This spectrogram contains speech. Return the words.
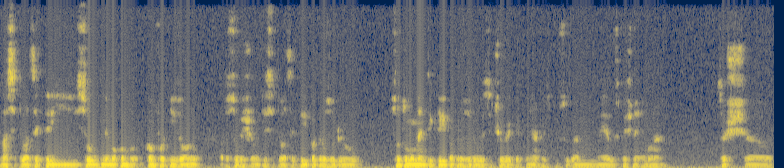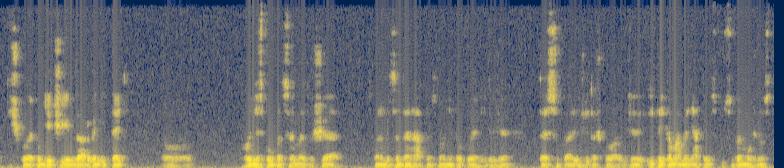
na situace, které jsou mimo komfortní zónu. A to jsou většinou ty situace, které pak rozhodují jsou to momenty, které pak rozhodují, jestli člověk jako nějakým způsobem je úspěšný nebo ne. Což uh, té škole jako vděčím, zároveň i teď uh, hodně spolupracujeme s VŠE, s panem docentem Hátem jsme hodně propojení, takže to je super, že ta škola, že i teďka máme nějakým způsobem možnost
